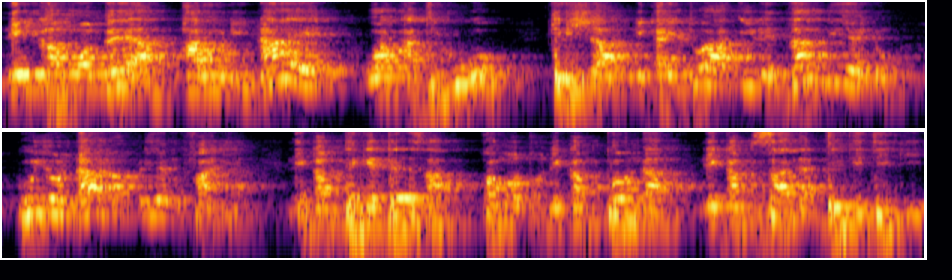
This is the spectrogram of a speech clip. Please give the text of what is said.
Nikamwombea Haruni naye wakati huo, kisha nikaitoa ile dhambi yenu, huyo ndama mliyemfanya, nikamteketeza kwa moto, nikamponda, nikamsaga tiki tiki,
